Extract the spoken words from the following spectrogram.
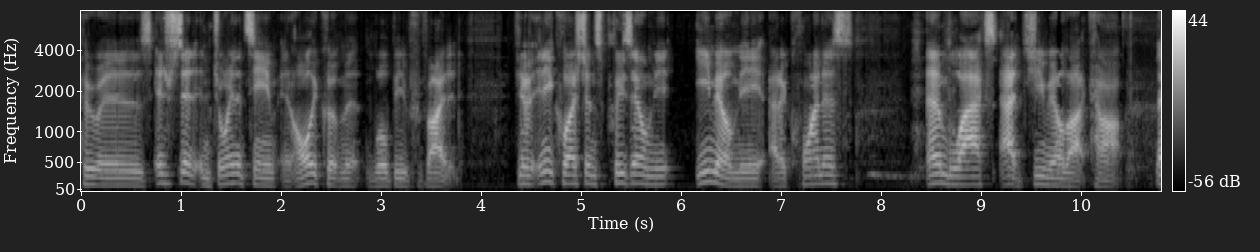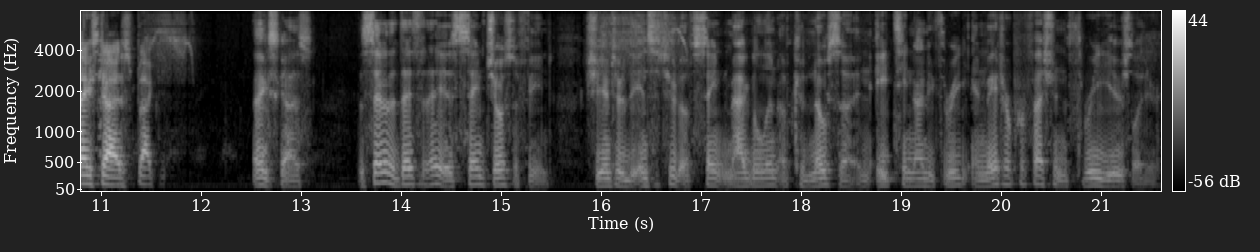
who is interested in joining the team and all equipment will be provided. If you have any questions, please email me, email me at aquinasmblacks at gmail.com. Thanks, guys. Back. Thanks, guys. The saint of the day today is St. Josephine. She entered the Institute of St. Magdalene of Canossa in 1893 and made her profession three years later.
